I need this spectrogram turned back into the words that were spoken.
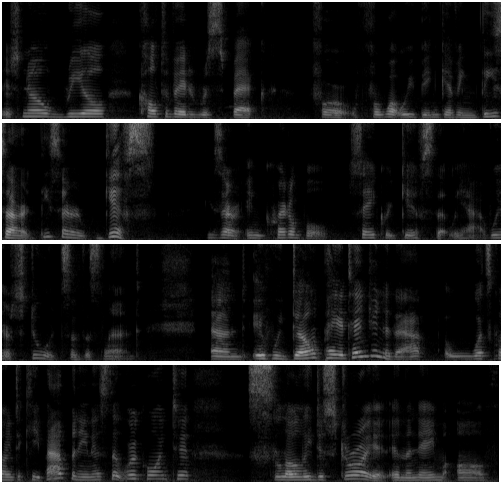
there's no real cultivated respect for for what we've been giving. These are these are gifts. These are incredible sacred gifts that we have. We are stewards of this land. And if we don't pay attention to that what's going to keep happening is that we're going to slowly destroy it in the name of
